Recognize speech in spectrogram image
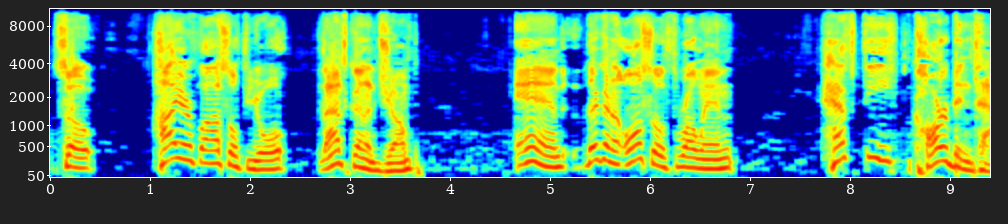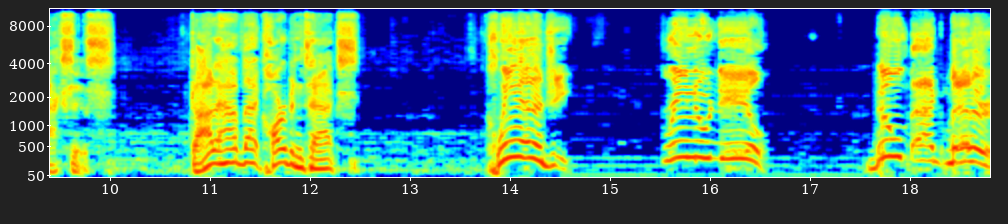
So higher fossil fuel, that's going to jump. And they're going to also throw in hefty carbon taxes. Gotta have that carbon tax. Clean energy. Green New Deal. Build back better.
